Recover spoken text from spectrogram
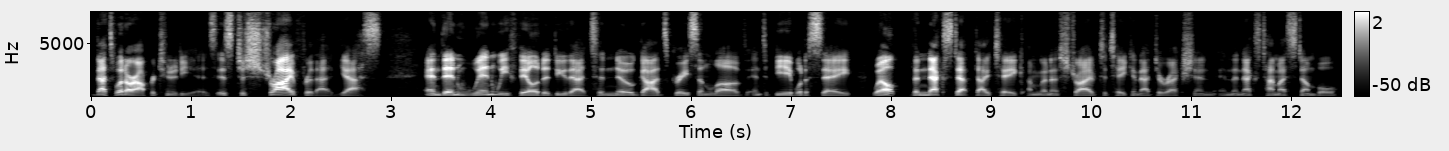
That's what our opportunity is, is to strive for that, yes. And then when we fail to do that, to know God's grace and love and to be able to say, well, the next step I take, I'm going to strive to take in that direction. And the next time I stumble,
